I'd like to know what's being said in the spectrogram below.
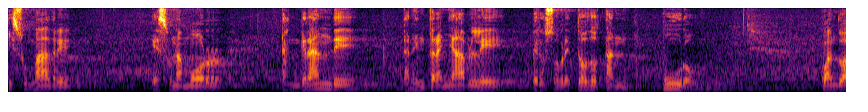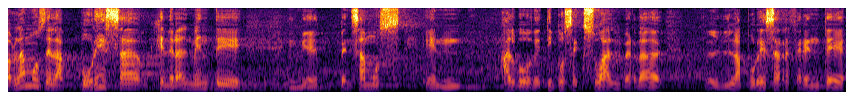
y su madre es un amor tan grande, tan entrañable, pero sobre todo tan puro. Cuando hablamos de la pureza, generalmente eh, pensamos en algo de tipo sexual, ¿verdad? La pureza referente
